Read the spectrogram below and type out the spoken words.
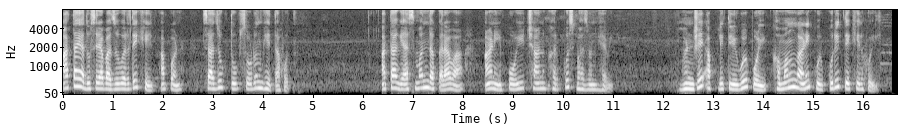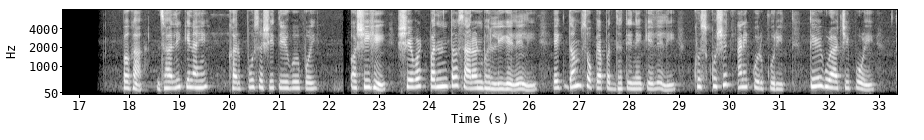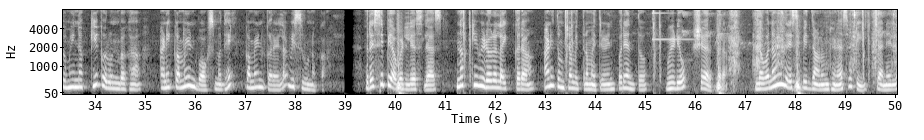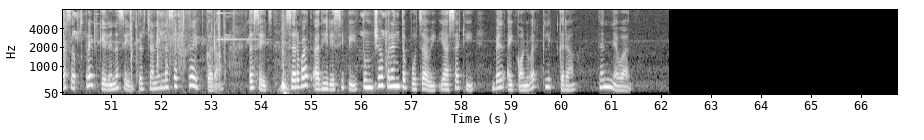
आता या दुसऱ्या बाजूवर देखील आपण साजूक तूप सोडून घेत आहोत. आता गॅस मंद करावा आणि पोळी छान खरपूस भाजून घ्यावी. म्हणजे आपली तिळगुळ पोळी खमंग आणि कुरकुरीत देखील होईल. बघा झाली की नाही खरपूस अशी तिळगुळ पोळी? अशी ही शेवटपर्यंत सारण भरली गेलेली एकदम सोप्या पद्धतीने केलेली खुसखुशीत आणि कुरकुरीत तिळगुळाची पोळी तुम्ही नक्की करून बघा. आणि कमेंट बॉक्समध्ये कमेंट करायला विसरू नका. रेसिपी आवडली असल्यास नक्की व्हिडिओला लाईक करा आणि तुमच्या मित्रमैत्रिणींपर्यंत व्हिडिओ शेअर करा. नवनवीन रेसिपी जाणून घेण्यासाठी चॅनेलला सबस्क्राईब केले नसेल तर चॅनेलला सबस्क्राईब करा. तसेच सर्वात आधी रेसिपी तुमच्यापर्यंत पोचावी यासाठी बेल आयकॉनवर क्लिक करा. धन्यवाद.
